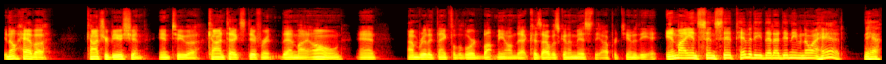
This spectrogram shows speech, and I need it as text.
you know, have a contribution into a context different than my own. And I'm really thankful the Lord bumped me on that because I was going to miss the opportunity in my insensitivity that I didn't even know I had. Yeah.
